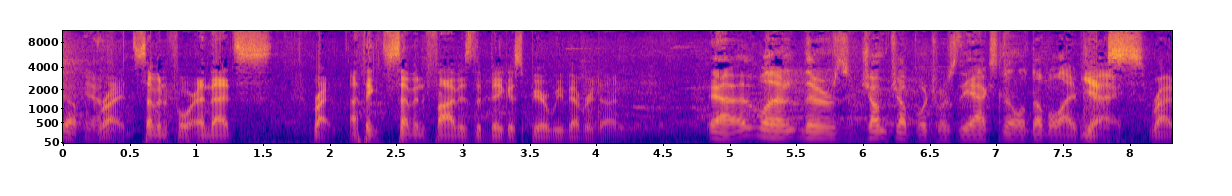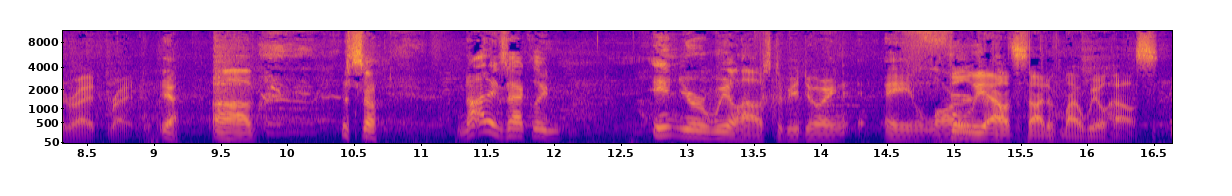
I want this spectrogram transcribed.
Yep. Yeah. Right, 7 4. And that's, right, I think 7 5 is the biggest beer we've ever done. Yeah, well, there was Jump Jump, which was the accidental double IPA. Yes, right, right, right. Yeah. Uh, so, not exactly in your wheelhouse to be doing a large. Fully outside of my wheelhouse.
